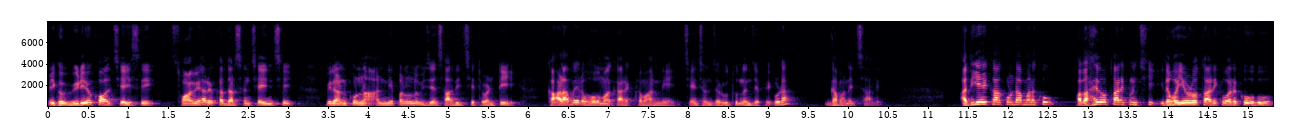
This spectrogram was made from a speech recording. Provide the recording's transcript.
మీకు వీడియో కాల్ చేసి స్వామివారి యొక్క దర్శనం చేయించి మీరు అనుకున్న అన్ని పనులను విజయం సాధించేటువంటి కాళభైర హోమ కార్యక్రమాన్ని చేయించడం జరుగుతుందని చెప్పి కూడా గమనించాలి. అదియే కాకుండా మనకు పదహైదవ తారీఖు నుంచి ఇరవై ఏడవ తారీఖు వరకు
